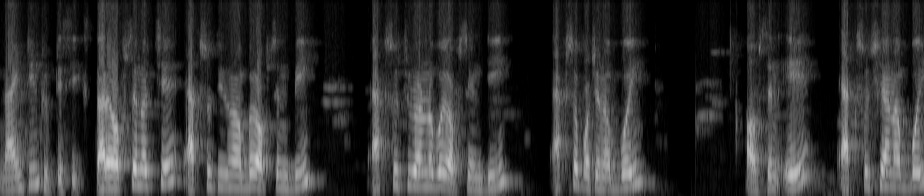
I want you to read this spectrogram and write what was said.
নাইনটিন ফিফটি সিক্স। তার অপশন হচ্ছে একশো তিরানব্বই অপশন বি একশো চুরানব্বই অপশন ডি একশো পঁচানব্বই অপশন এ একশো ছিয়ানব্বই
